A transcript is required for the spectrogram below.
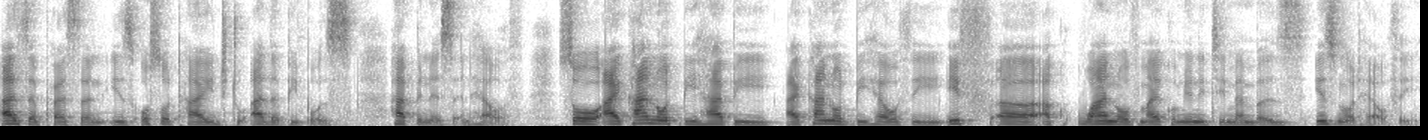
as a person is also tied to other people's happiness and health. So I cannot be happy, I cannot be healthy if uh, one of my community members is not healthy.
